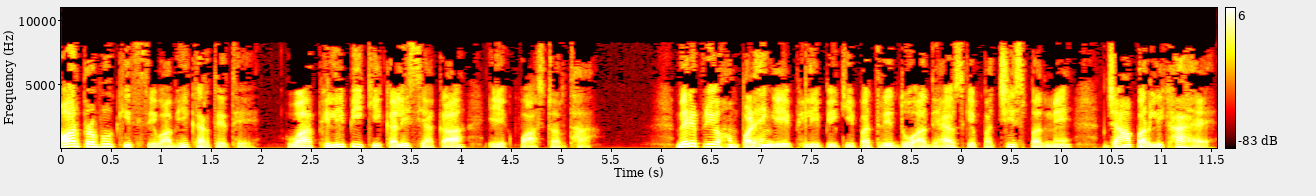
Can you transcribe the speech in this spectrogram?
और प्रभु की सेवा भी करते थे। वह फिलिपी की कलिसिया का एक पास्टर था। मेरे प्रियो, हम पढ़ेंगे फिलिपी की पत्री दो अध्याय, उसके पच्चीस पद में, जहाँ पर लिखा है,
